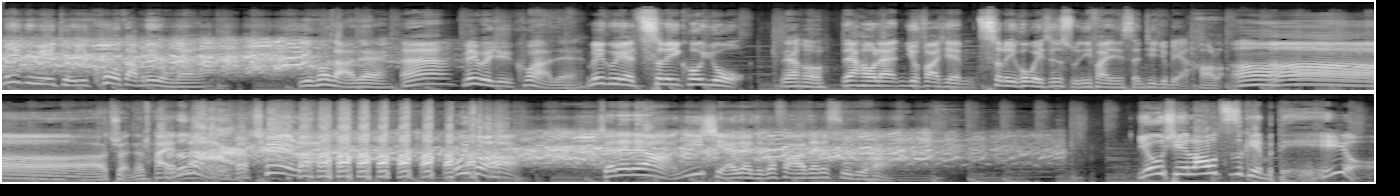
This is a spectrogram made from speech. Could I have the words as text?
每个月就一颗，咋不得用呢？一颗啥子？啊，每个月就一颗啥子？每个月吃了一颗药，然后然后呢，你就发现吃了一颗维生素，你发现身体就变好了。哦，赚的太赚到哪儿去了？我跟你说哈，现在的啊，你现在这个发展的速度哈，有些老资格没得用。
